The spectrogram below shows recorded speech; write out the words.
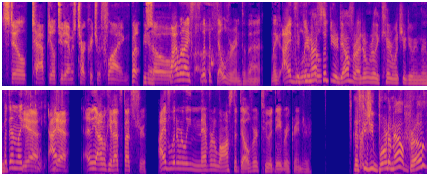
still tap, deal two damage to target creature with flying. But Yeah. So why would I uh, flip a Delver into that? Like I've if you're not flipping your Delver, I don't really care what you're doing then. but then like yeah, I, yeah. I mean, I'm okay. That's that's true. I've literally never lost a Delver to a Daybreak Ranger. That's because you bored him out, bro.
